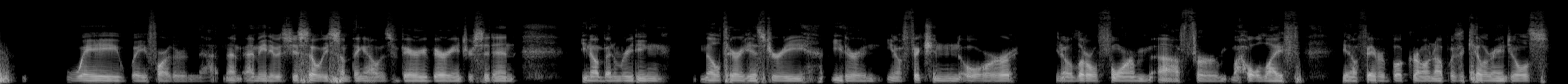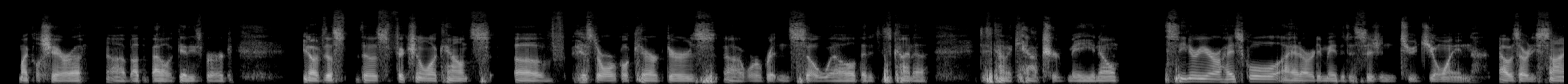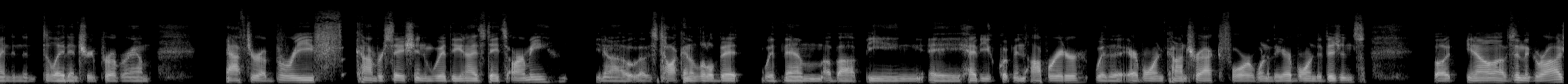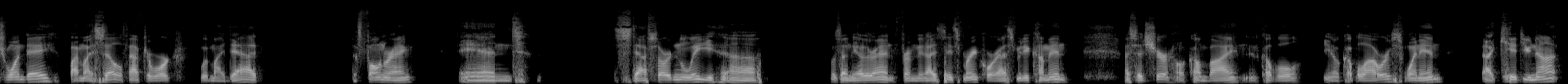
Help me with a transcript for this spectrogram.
way way farther than that. I mean, it was just always something I was very very interested in. You know, I've been reading military history either in you know fiction or you know, literal form uh, for my whole life. You know, favorite book growing up was *The Killer Angels*, Michael Shaara uh, about the Battle of Gettysburg. You know, those those fictional accounts of historical characters uh, were written so well that it just kind of just kind of captured me. You know, senior year of high school, I had already made the decision to join. I was already signed in the delayed entry program. After a brief conversation with the United States Army, you know, I was talking a little bit with them about being a heavy equipment operator with an airborne contract for one of the airborne divisions. But, you know, I was in the garage one day by myself after work with my dad. The phone rang and Staff Sergeant Lee uh, was on the other end from the United States Marine Corps, asked me to come in. I said, sure, I'll come by in a couple, you know, a couple hours. Went in. I kid you not.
